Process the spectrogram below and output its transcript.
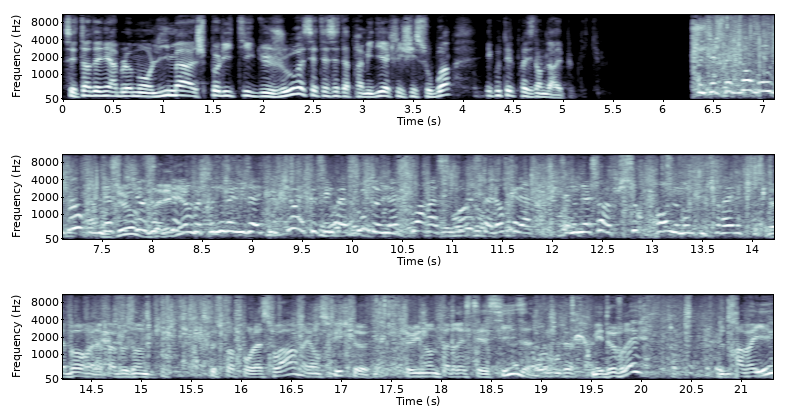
C'est indéniablement l'image politique du jour et c'était cet après-midi à Clichy-sous-Bois. Écoutez le président de la République. Monsieur le Président, bonjour. Vous, bonjour, vous allez bien votre nouvelle ministre de la Culture. Est-ce que c'est une façon de l'asseoir à ce poste alors que la nomination a pu surprendre le monde culturel D'abord, elle n'a pas besoin de que ce soit pour l'asseoir. Et ensuite, je lui demande pas de rester assise, mais de vrai, de travailler.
